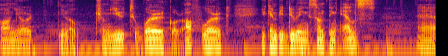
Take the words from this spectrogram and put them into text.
on your, you know, commute to work or off work. You can be doing something else uh,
